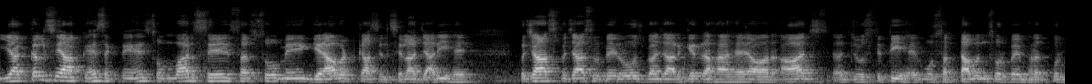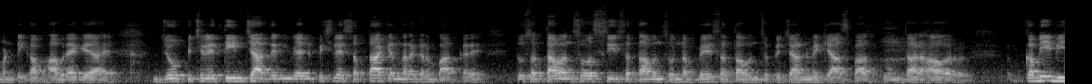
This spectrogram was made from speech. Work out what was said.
या कल से आप कह सकते हैं, सोमवार से सरसों में गिरावट का सिलसिला जारी है। पचास पचास रुपये रोज बाज़ार गिर रहा है और आज जो स्थिति है, वो सत्तावन सौ रुपये भरतपुर मंडी का भाव रह गया है। जो पिछले तीन चार दिन, यानी पिछले सप्ताह के अंदर अगर हम बात करें तो सत्तावन सौ अस्सी, सत्तावन सौ नब्बे, सत्तावन सौ पचानवे के आसपास घूमता रहा और कभी भी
